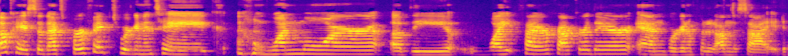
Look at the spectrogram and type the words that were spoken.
Okay, so that's perfect. We're gonna take one more of the white firecracker there and we're gonna put it on the side.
